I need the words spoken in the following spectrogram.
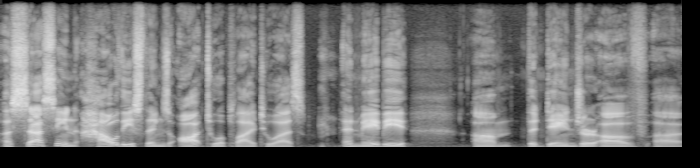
assessing how these things ought to apply to us, and maybe um, the danger of uh,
